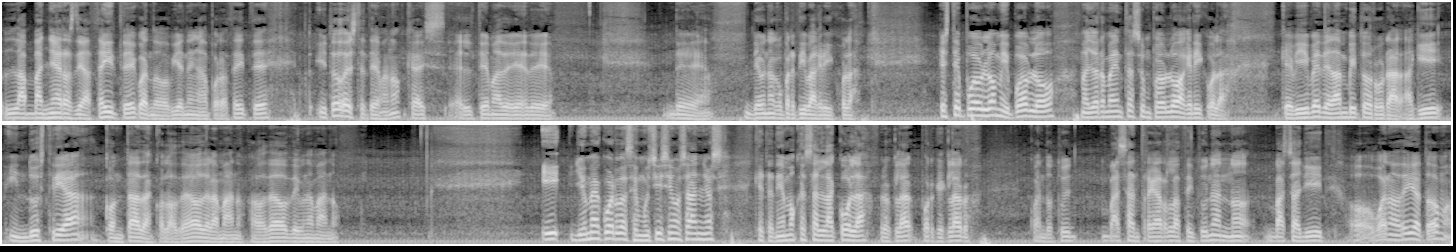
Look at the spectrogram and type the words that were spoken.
las bañeras de aceite cuando vienen a por aceite y todo este tema, ¿no? Que es el tema de, de, de una cooperativa agrícola. Este pueblo, mi pueblo, mayormente es un pueblo agrícola que vive del ámbito rural. Aquí industria contada con los dedos de la mano, con los dedos de una mano. Y yo me acuerdo hace muchísimos años que teníamos que hacer la cola, pero claro, porque claro, cuando tú vas a entregar la aceituna, no vas allí, oh, buenos días, toma,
